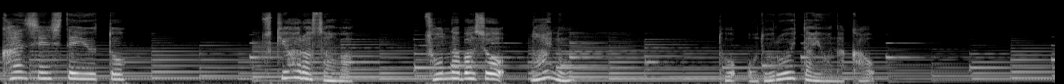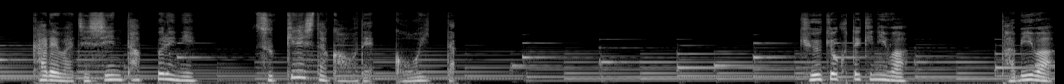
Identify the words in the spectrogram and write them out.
感心して言うと、月原さんはそんな場所ないの？と驚いたような顔。彼は自信たっぷりにすっきりした顔でこう言った。究極的には旅は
